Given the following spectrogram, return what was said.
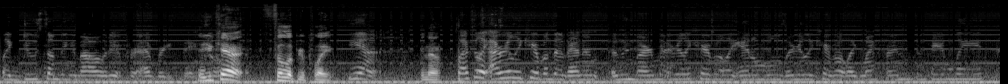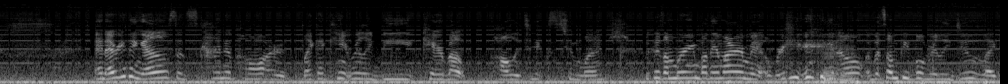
like do something about it for everything. You So, can't fill up your plate, Yeah. you know. So I feel like I really care about the environment. I really care about like animals. I really care about like my friends and family. And everything else, it's kind of hard. Like I can't really be care about politics too much because I'm worrying about the environment over here, you know. But some people really do. Like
